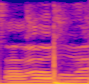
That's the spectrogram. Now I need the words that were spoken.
Oh.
